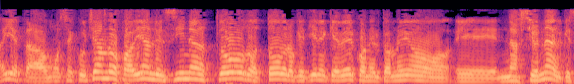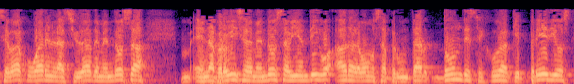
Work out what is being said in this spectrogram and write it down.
Ahí estábamos escuchando Fabián Lencina todo, todo lo que tiene que ver con el torneo eh, nacional que se va a jugar en la ciudad de Mendoza, en la provincia de Mendoza, bien digo. Ahora le vamos a preguntar dónde se juega, qué predios,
